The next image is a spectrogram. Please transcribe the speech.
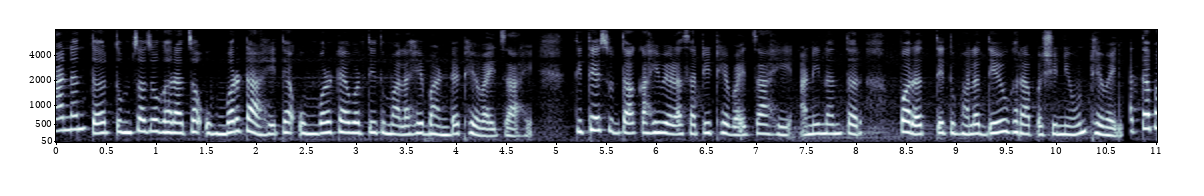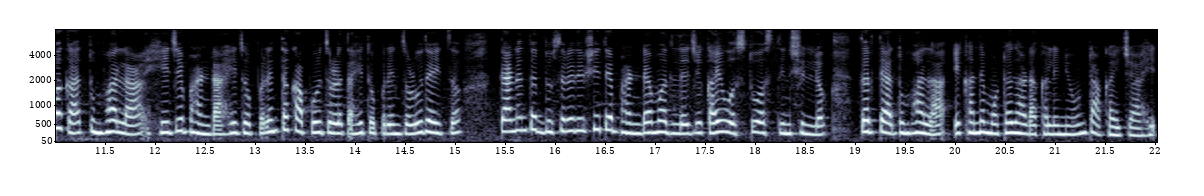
त्यानंतर तुमचा जो घराचा उंबरठा आहे त्या उंबरठ्यावरती तुम्हाला हे भांडं ठेवायचं आहे. तिथेसुद्धा काही वेळासाठी ठेवायचं आहे आणि नंतर परत ते तुम्हाला देवघरापाशी नेऊन ठेवायचे. आता बघा तुम्हाला हे जे भांडं आहे जोपर्यंत कापूर जळत आहे तोपर्यंत जळू द्यायचं. त्यानंतर दुसऱ्या दिवशी त्या भांड्यामधले जे काही वस्तू असतील शिल्लक तर त्या तुम्हाला एखाद्या मोठ्या झाडाखाली नेऊन टाकायच्या आहेत.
